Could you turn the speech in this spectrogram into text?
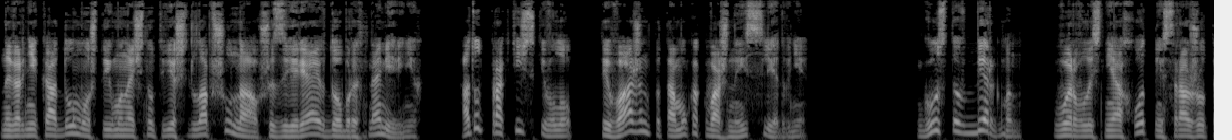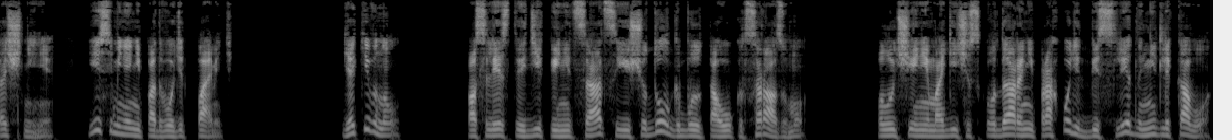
Наверняка думал, что ему начнут вешать лапшу на уши, заверяя в добрых намерениях. А тут практически в лоб. Ты важен, потому как важны исследования. Густав Бергман. Вырвалось неохотно и сразу же уточнение. Если меня не подводит память. Я кивнул. Последствия дикой инициации еще долго будут аукаться разуму. Получение магического дара не проходит бесследно ни для кого.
